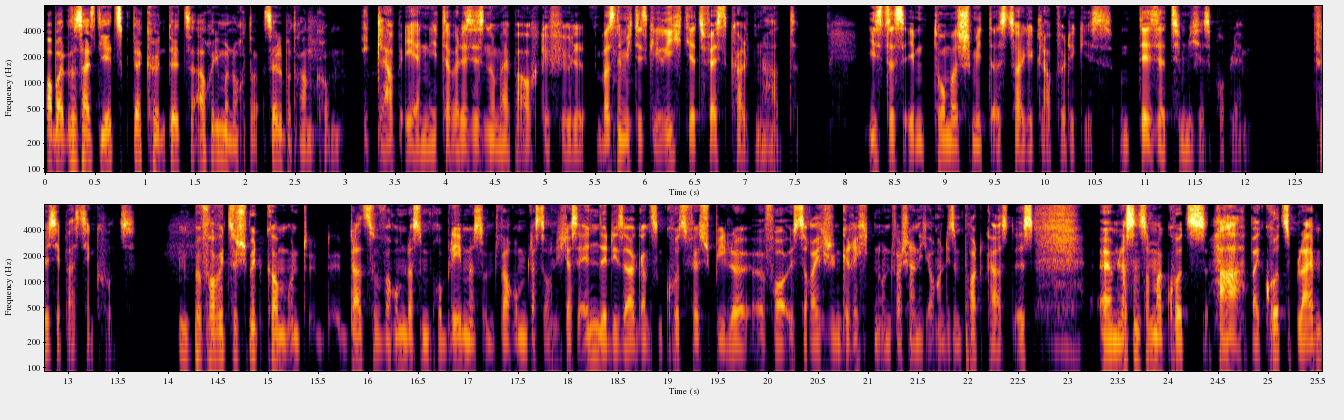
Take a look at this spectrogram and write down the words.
Aber das heißt jetzt, der könnte jetzt auch immer noch selber drankommen. Ich glaube eher nicht, aber das ist nur mein Bauchgefühl. Was nämlich das Gericht jetzt festgehalten hat, ist, dass eben Thomas Schmidt als Zeuge glaubwürdig ist. Und das ist ein ziemliches Problem für Sebastian Kurz. Bevor wir zu Schmidt kommen und dazu, warum das ein Problem ist und warum das auch nicht das Ende dieser ganzen Kurzfestspiele äh, vor österreichischen Gerichten und wahrscheinlich auch in diesem Podcast ist, ähm, lass uns doch mal kurz, ha, bei Kurz bleiben.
